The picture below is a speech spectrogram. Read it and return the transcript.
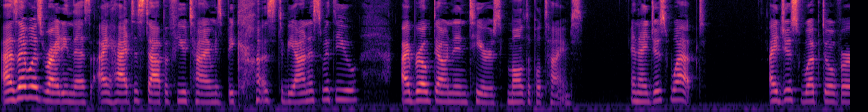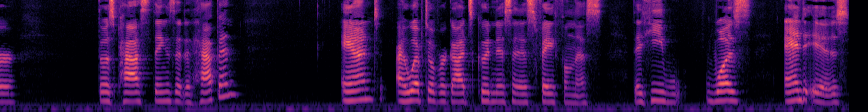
As I was writing this, I had to stop a few times because, to be honest with you, I broke down in tears multiple times. And I just wept. I just wept over those past things that had happened. And I wept over God's goodness and His faithfulness that He was and is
